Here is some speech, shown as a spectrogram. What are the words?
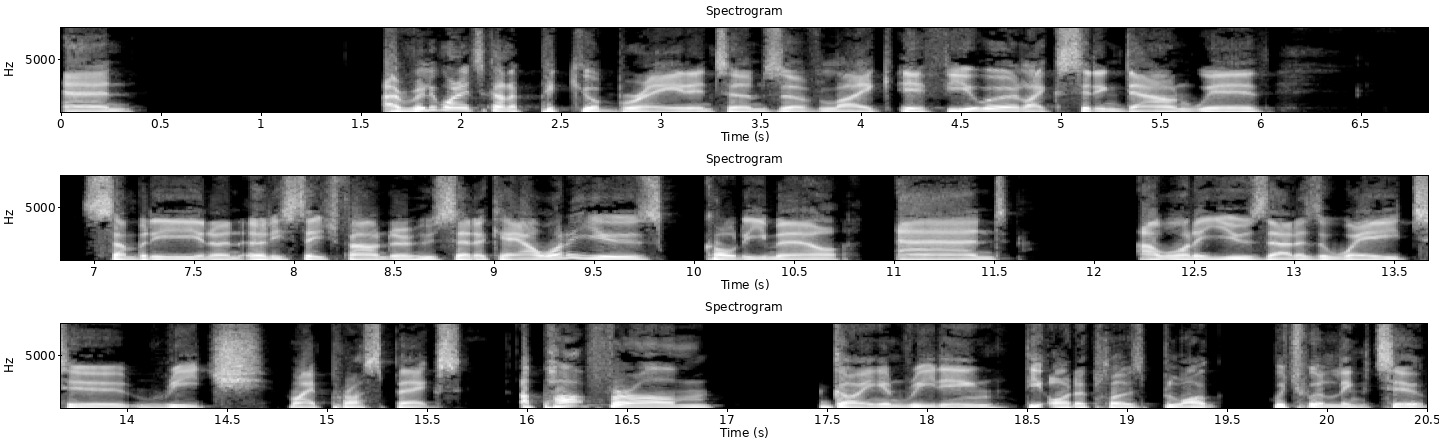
And I really wanted to kind of pick your brain in terms of like if you were like sitting down with somebody, you know, an early stage founder who said, okay, I want to use cold email and I want to use that as a way to reach my prospects. Apart from going and reading the Autoklose blog, which we'll link to,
